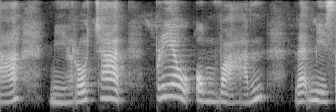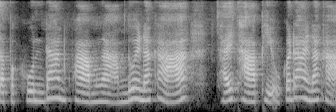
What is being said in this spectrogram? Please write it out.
ะ มีรสชาติเปรี้ยวอมหวาน และมีสรรพคุณด้านความงามด้วยนะคะ ใช้ทาผิวก็ได้นะคะ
